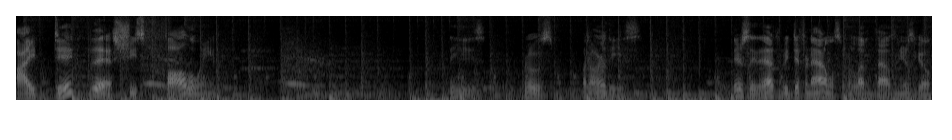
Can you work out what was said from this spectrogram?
I dig this. She's following. These. Rose, what are these? Seriously, they have to be different animals from 11,000 years ago.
